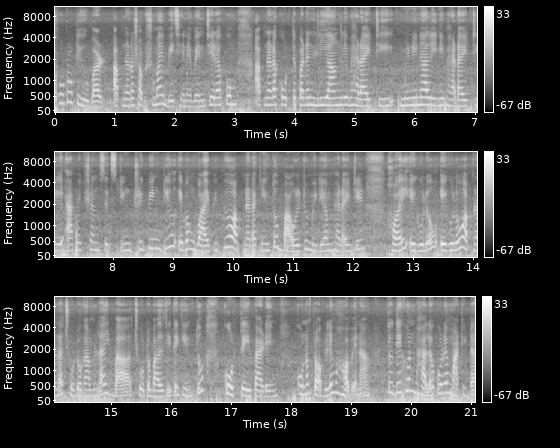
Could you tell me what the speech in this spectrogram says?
ছোট টিউবার আপনারা সবসময় বেছে নেবেন। যেরকম আপনারা করতে পারেন লিয়াংলি ভ্যারাইটি মিনিনালিনি ভ্যারাইটি অ্যাফেকশন সিক্সটিন ড্রিপিং টিউ এবং ওয়াইপিপিও আপনারা কিন্তু বাউল টু মিডিয়াম ভ্যারাইটির হয় এগুলোও এগুলোও আপনারা ছোট গামলায় বা ছোট বালতিতে কিন্তু করতেই পারেন, কোনো প্রবলেম হবে না। তো দেখুন, ভালো করে মাটিটা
